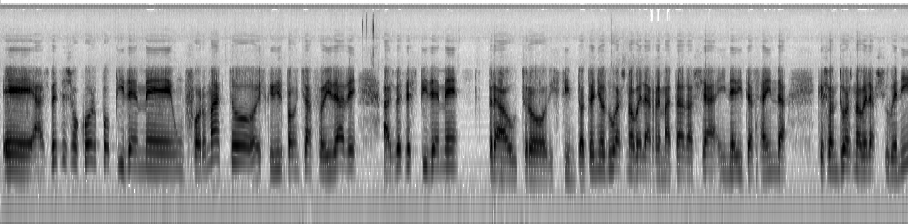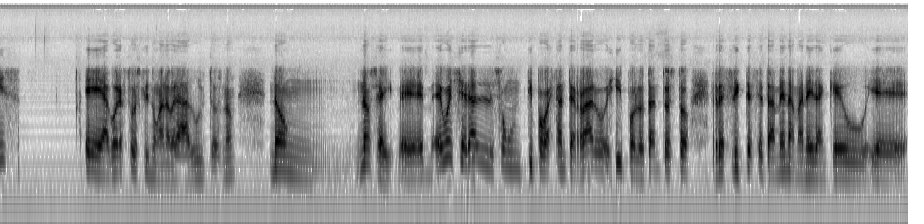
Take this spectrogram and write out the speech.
Eh, ás veces o corpo pídeme un formato, escribir para un chanzo de idade, ás veces pídeme para outro distinto. Teño dúas novelas rematadas xa, inéditas aínda, que son dúas novelas juvenis, e eh, agora estou escribindo unha novela de adultos, non? Non non sei, eh, eu en xeral son un tipo bastante raro e polo tanto isto reflíctese tamén a maneira en que eu eh,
